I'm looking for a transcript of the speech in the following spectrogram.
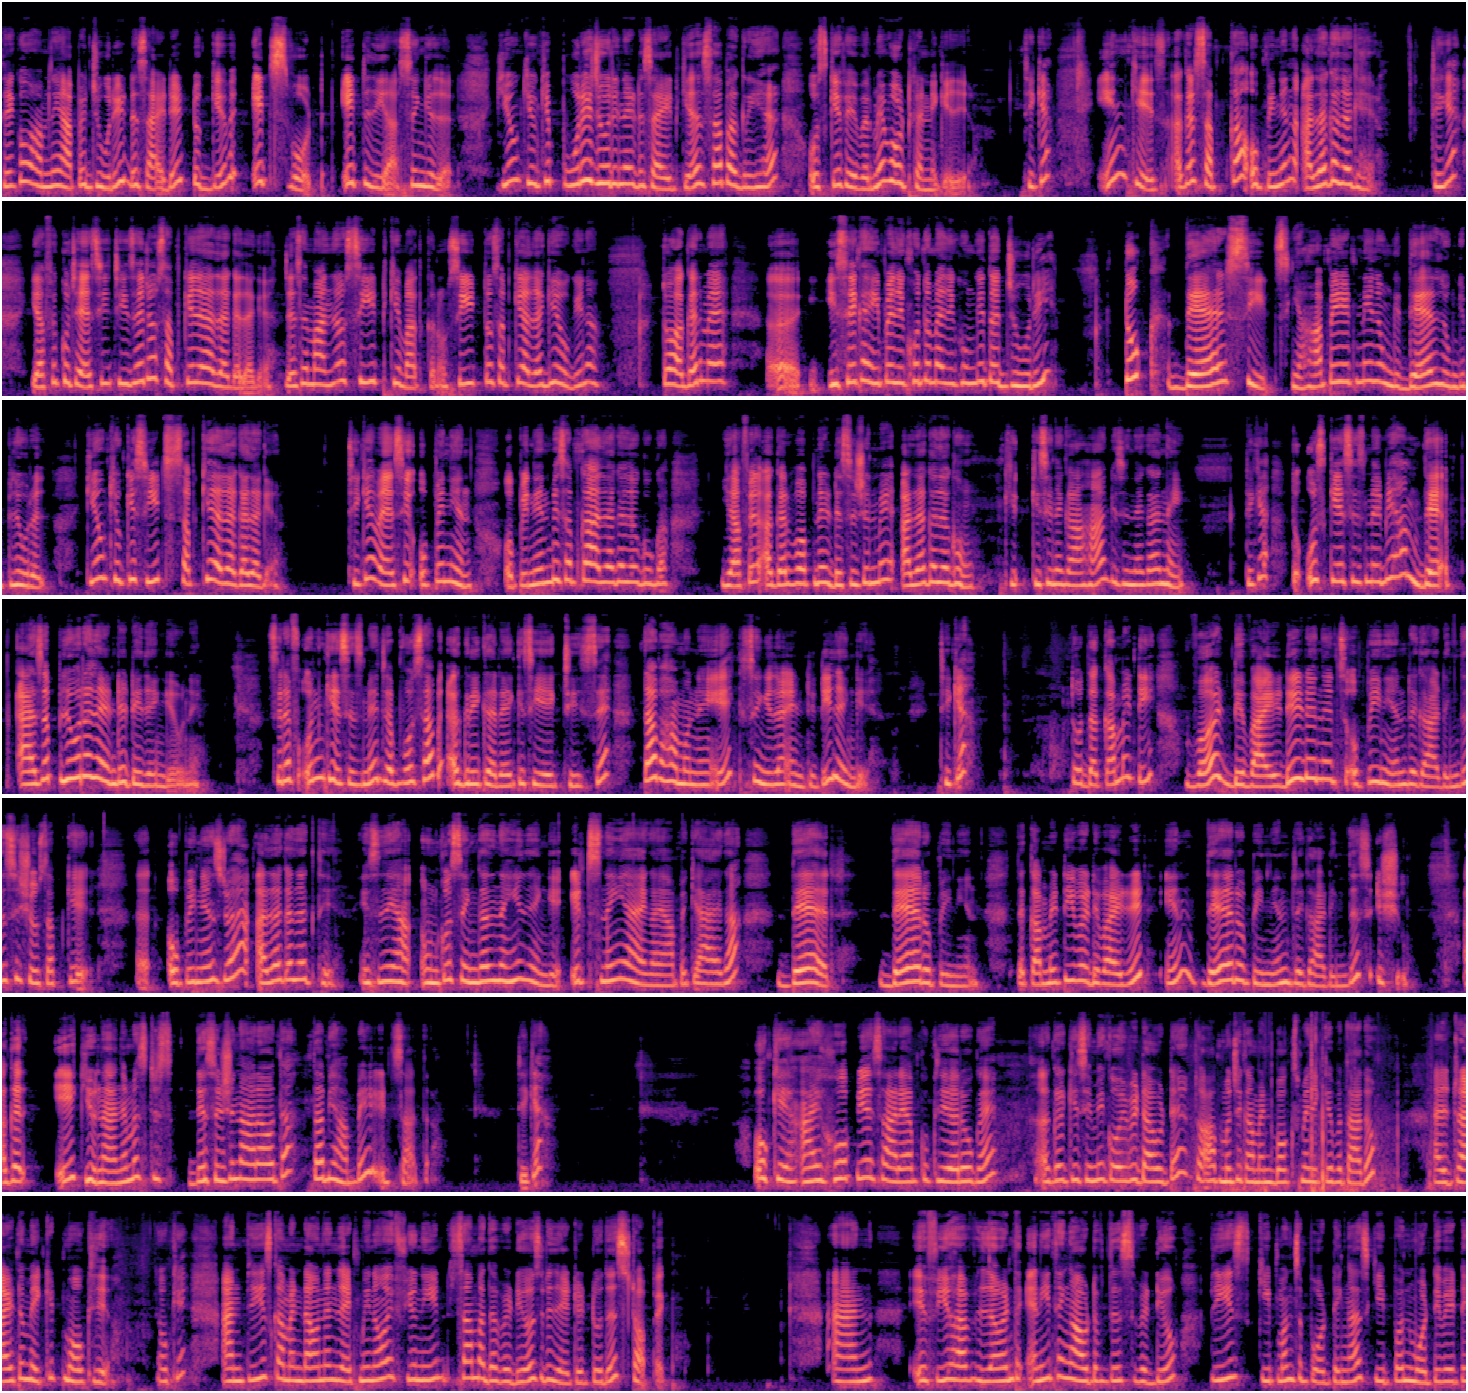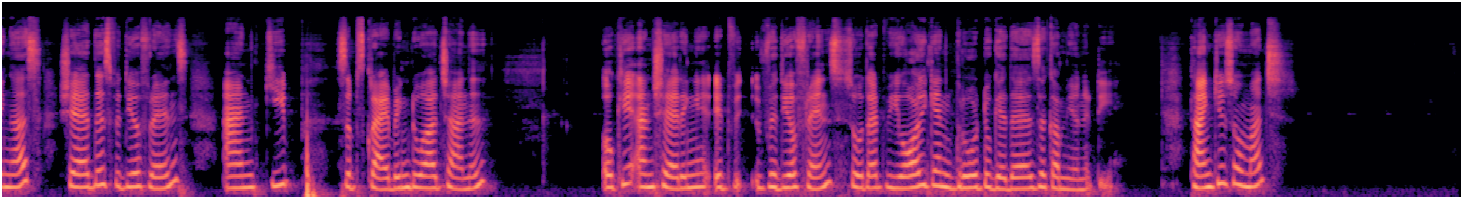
देखो हमने यहाँ पे jury decided to give its vote it दिया सिंगुलर क्यों? क्योंकि पूरी जूरी ने डिसाइड किया, सब अग्री हैं उसके फेवर में वोट करने के लिए। ठीक है? इन केस अगर सबका ओपिनियन अलग अलग है, ठीक है? या फिर कुछ ऐसी चीज़ है जो सबके लिए अलग अलग है, जैसे मान लो सीट की बात करूँ सीट तो सबकी अलग ही होगी ना? तो अगर मैं इसे कहीं पे लिखूँ तो मैं लिखूँगी the jury took their seats यहाँ पे इट नहीं लूँगी देयर लूँगी प्लूरल क्यों? क्योंकि सीट्स सबकी अलग अलग है। ठीक है? वैसे ओपिनियन ओपिनियन भी सबका अलग अलग होगा। या फिर अगर वो अपने डिसीज़न में अलग अलग हों कि, किसी ने कहा हाँ किसी ने कहा नहीं। ठीक है? तो उस केसेस में भी हम एज अ प्लूरल एंटिटी देंगे उन्हें। सिर्फ़ उन केसेस में जब वो सब अग्री कर रहे हैं किसी एक चीज़ से तब हम उन्हें एक सिंगुलर एंटिटी देंगे। ठीक है? तो the committee were divided in its opinion regarding this issue सबके ओपिनियंस जो है अलग अलग थे। इसलिए यहाँ उनको सिंगल नहीं देंगे। इट्स नहीं आएगा यहाँ पे। क्या आएगा? Their their opinion the committee were divided in their opinion regarding this issue अगर एक यूनानिमस डिसीज़न आ रहा होता, तब यहाँ पे इट्स आता। ठीक है? ओके आई होप ये सारे आपको क्लियर हो गए। अगर किसी में कोई भी डाउट है तो आप मुझे कमेंट बॉक्स में लिख के बता दो। I try to make it more clear okay? And please comment down and let me know if you need some other videos related to this topic. And if you have learned anything out of this video please keep on supporting us keep on motivating us. Share this with your friends and keep subscribing to our channel okay? And sharing it with your friends so that we all can grow together as a community. Thank you so much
